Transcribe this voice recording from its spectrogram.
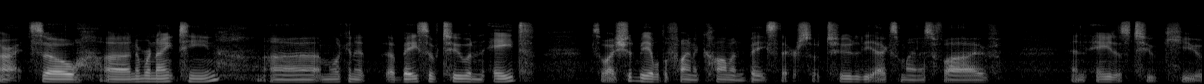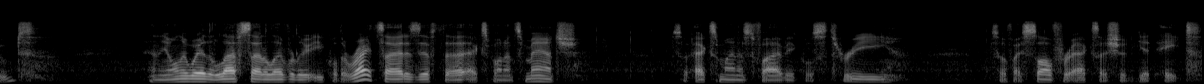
All right, so uh, number 19, uh, I'm looking at a base of 2 and an 8, so I should be able to find a common base there. So 2 to the x minus 5 and 8 is 2 cubed. And the only way the left side will ever equal the right side is if the exponents match. So x minus 5 equals 3. So if I solve for x, I should get 8.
